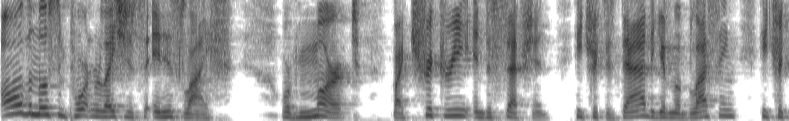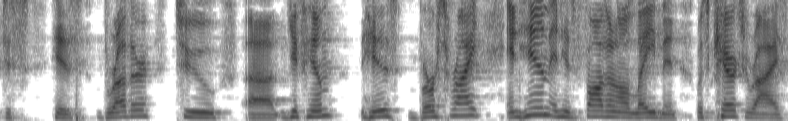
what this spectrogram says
All the most important relationships in his life were marked by trickery and deception. He tricked his dad to give him a blessing. He tricked his, his brother to uh, give him his birthright. And him and his father-in-law Laban was characterized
